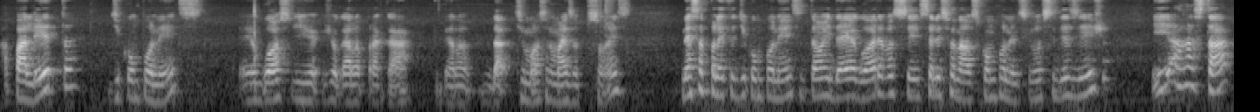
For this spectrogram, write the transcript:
a paleta de componentes. Eu gosto de jogá-la para cá, ela dá, te mostra mais opções. Nessa paleta de componentes, então a ideia agora é você selecionar os componentes que você deseja e arrastar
